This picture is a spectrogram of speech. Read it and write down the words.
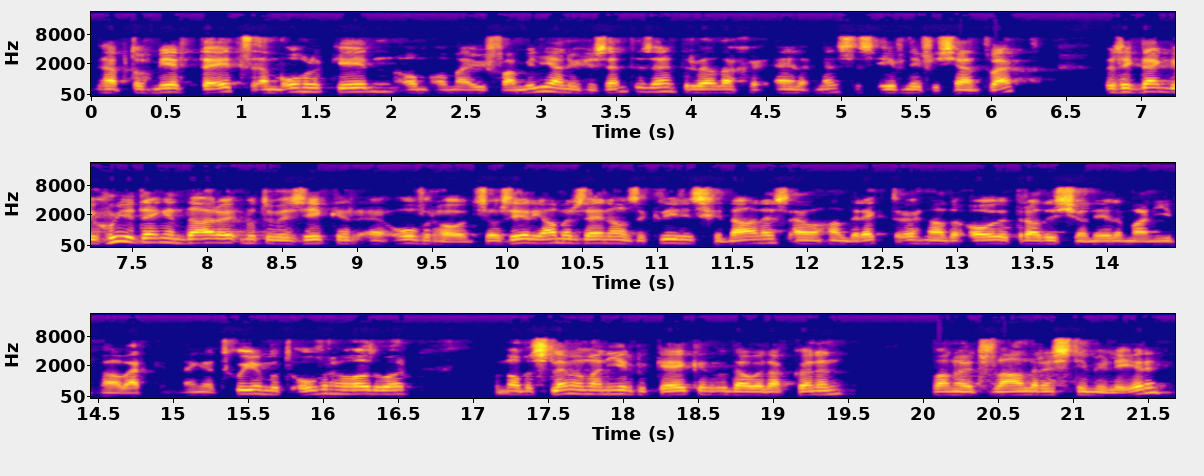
je hebt toch meer tijd en mogelijkheden om, om met je familie en je gezin te zijn, terwijl dat je eigenlijk minstens even efficiënt werkt. Dus ik denk, de goede dingen daaruit moeten we zeker uh, overhouden. Het zou zeer jammer zijn als de crisis gedaan is en we gaan direct terug naar de oude traditionele manier van werken. Denk het goede moet overgehouden worden, om op een slimme manier bekijken hoe dat we dat kunnen vanuit Vlaanderen stimuleren.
